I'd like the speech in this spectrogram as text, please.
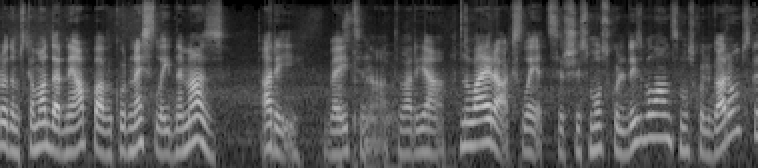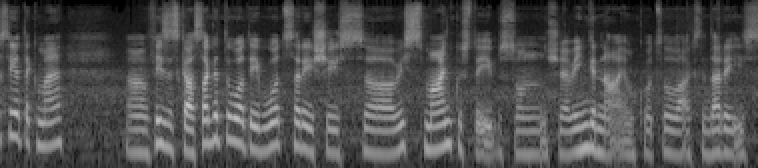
protams, ka modernie apavi, kur neslīd nemaz, arī veicināt var. Jā. Nu, vairākas lietas ir šis muskuļu disbalans, muskuļu garums, kas ietekmē fiziskā sagatavotība, otrs arī šīs visas māņkustības un šie vingrinājumi, ko cilvēks ir darījis,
